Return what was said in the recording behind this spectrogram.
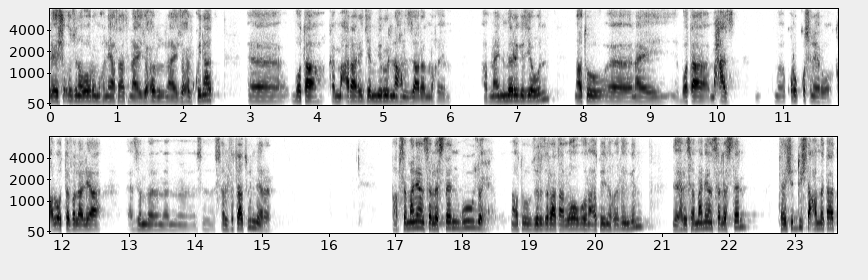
ለይሽዑ ዝነበሩ ምክንያታት ናይ ዝሑል ናይ ዝሑል ኩናት ቦታ ከም ማዕራሪ ጀሚሩ ኢልና ክንዛረብ ንኽእል ኣብ ናይ ንመሪ ግዜ እውን ናቱ ናይ ቦታ መሓዝ ቁርቁስ ነይርዎ ካልኦት ተፈላለያ ሰልፍታት እውን ነይረን ኣብ 83 ብዙሕ ናቱ ዝርዝራት ኣለዎ ብኡ ንኣቱ ንኽእልን ግን ድሕሪ 83 ተን ሽዱሽተ ዓመታት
